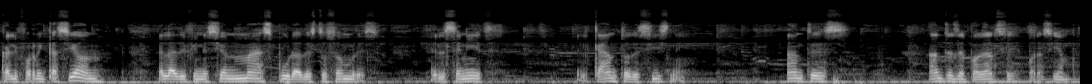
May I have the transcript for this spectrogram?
californicación es la definición más pura de estos hombres, el cenit el canto de cisne, antes, antes de apagarse para siempre.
